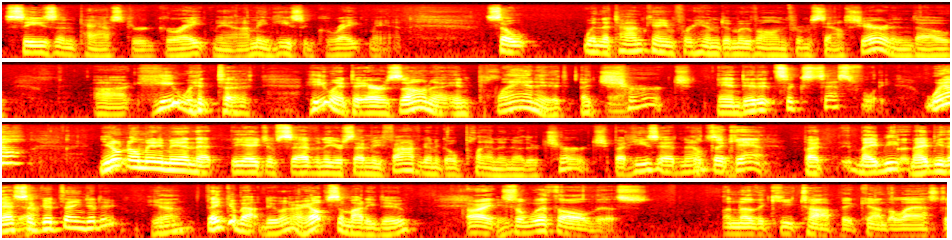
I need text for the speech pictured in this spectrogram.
seasoned pastor, great man. I mean, he's a great man. So when the time came for him to move on from South Sheridan, though, uh, he went to he went to Arizona and planted a church and did it successfully. Well, you don't know many men that the age of 70 or 75 are going to go plant another church, but he's Ed Nelson. But they can. But maybe maybe that's yeah. a good thing to do. yeah. Know? Think about doing or help somebody do. All right. So with all this, another key topic, kind of the last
